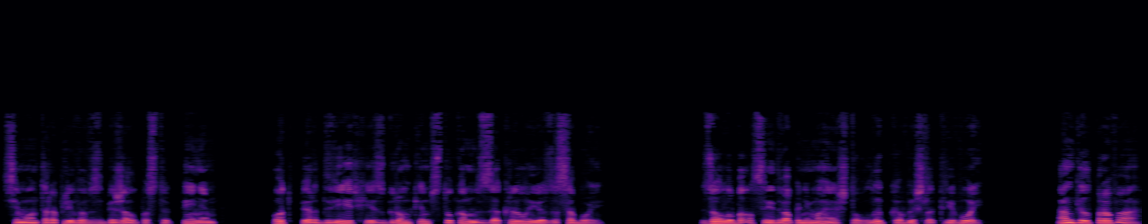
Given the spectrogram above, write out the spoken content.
Симон торопливо взбежал по ступеням, отпер дверь и с громким стуком закрыл ее за собой. Заулыбался, едва понимая, что улыбка вышла кривой. Ангел права.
